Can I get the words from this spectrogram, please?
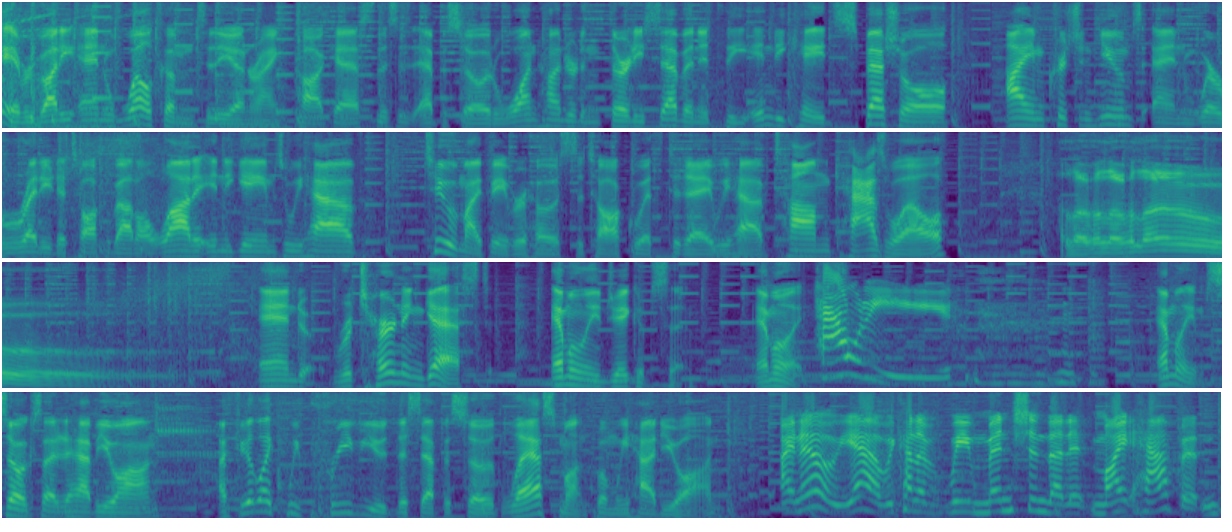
Hey, everybody, and welcome to the Unranked Podcast. This is episode 137. It's the IndieCade special. I am Christian Humes, and we're ready to talk about a lot of indie games. We have two of my favorite hosts to talk with today. We have Tom Caswell Hello, hello, hello. and returning guest, Emily Jacobson. Emily, Howdy! Emily, I'm so excited to have you on. I feel like we previewed this episode last month when we had you on. I know, yeah, we kind of we mentioned that it might happen.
